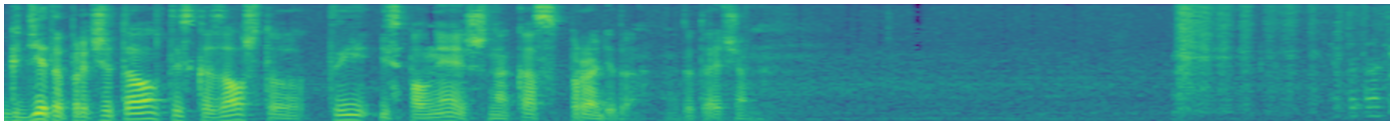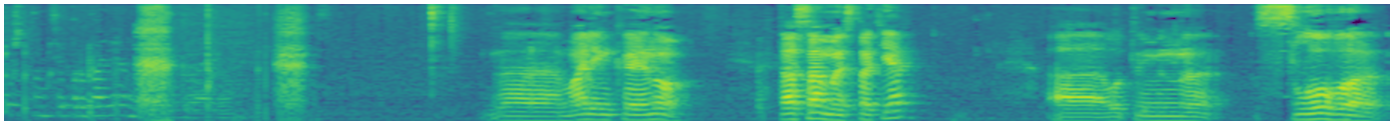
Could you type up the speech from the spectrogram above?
Где-то прочитал, ты сказал, что ты исполняешь наказ прадеда. Это ты о чем? Это про то, что он тебе про баян говорил. А, маленькое но. Та самая статья, а вот именно слово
